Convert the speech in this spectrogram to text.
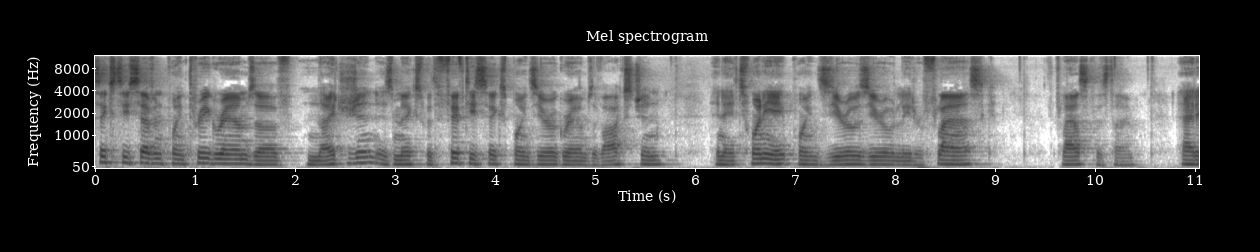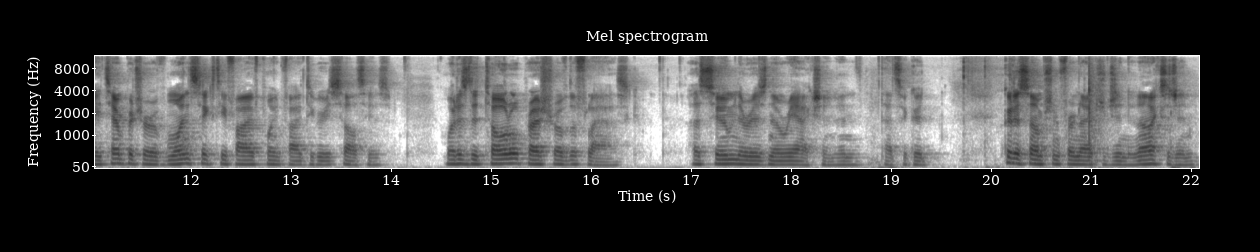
67.3 grams of nitrogen is mixed with 56.0 grams of oxygen in a 28.00 liter flask, flask this time, at a temperature of 165.5 degrees Celsius. What is the total pressure of the flask? Assume there is no reaction, and that's a good, good assumption for nitrogen and oxygen.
